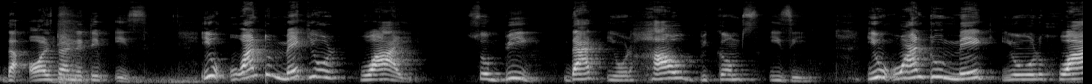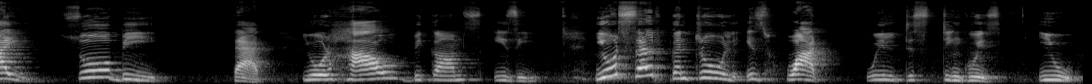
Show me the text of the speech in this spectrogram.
the alternative is. You want to make your why so big that your how becomes easy. You want to make your why so big that your how becomes easy. Your self control is what will distinguish you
